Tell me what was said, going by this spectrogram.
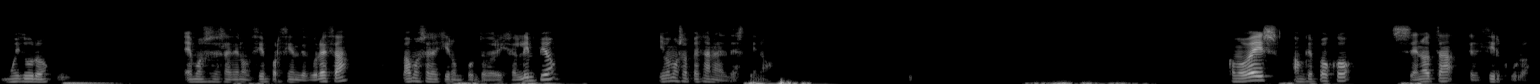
muy duro, hemos seleccionado un 100% de dureza, vamos a elegir un punto de origen limpio y vamos a pegar en el destino. Como veis, aunque poco, se nota el círculo.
